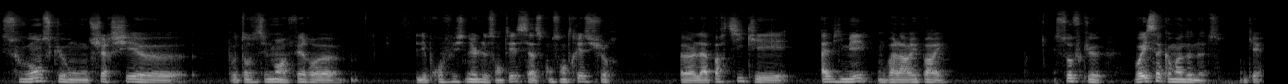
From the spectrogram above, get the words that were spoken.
souvent ce que vont chercher potentiellement à faire les professionnels de santé, c'est à se concentrer sur la partie qui est abîmée, on va la réparer. Sauf que, voyez ça comme un donut, ok?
